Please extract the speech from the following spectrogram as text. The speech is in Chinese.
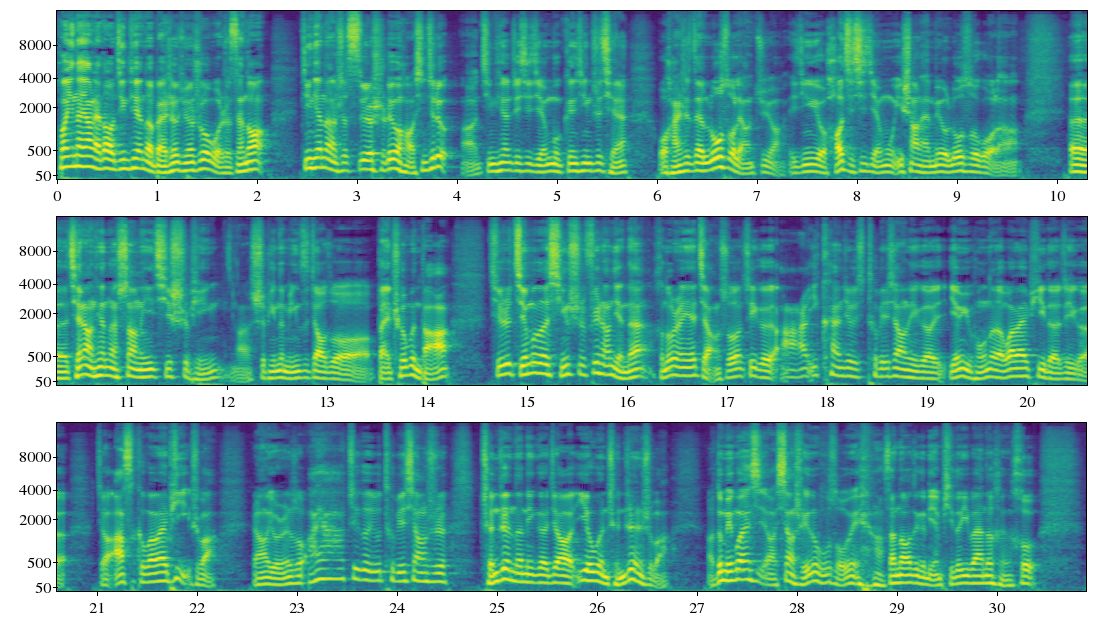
欢迎大家来到今天的百车全说，我是三刀。今天呢是四月十六号，星期六啊。今天这期节目更新之前，我还是再啰嗦两句啊。已经有好几期节目一上来没有啰嗦过了啊。呃，前两天呢上了一期视频啊，视频的名字叫做《百车问答》。其实节目的形式非常简单，很多人也讲说这个啊，一看就特别像那个严雨鹏的 YYP 的这个叫阿斯克 YYP 是吧？然后有人说，哎呀，这个又特别像是陈震的那个叫叶问陈震是吧？啊，都没关系啊，像谁都无所谓啊。三刀这个脸皮都一般都很厚，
